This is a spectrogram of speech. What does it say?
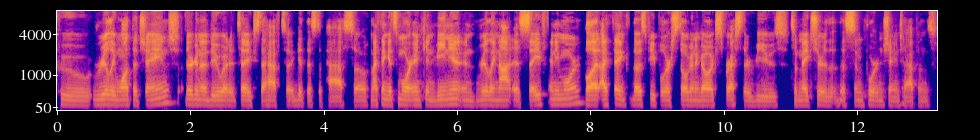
who really want the change, they're going to do what it takes to have to get this to pass. So I think it's more inconvenient and really not as safe anymore. But I think those people are still going to go express their views to make sure that this important change happens.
